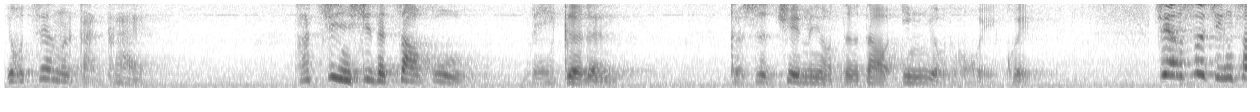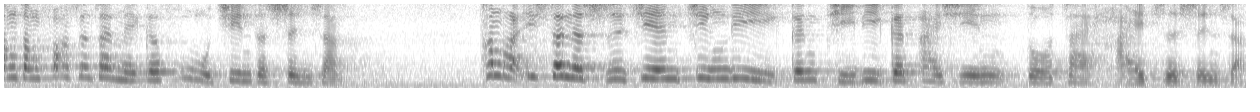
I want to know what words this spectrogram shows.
有这样的感慨：他尽心的照顾每一个人，可是却没有得到应有的回馈。这样事情常常发生在每个父母亲的身上，他们把一生的时间、精力、跟体力、跟爱心都在孩子身上，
